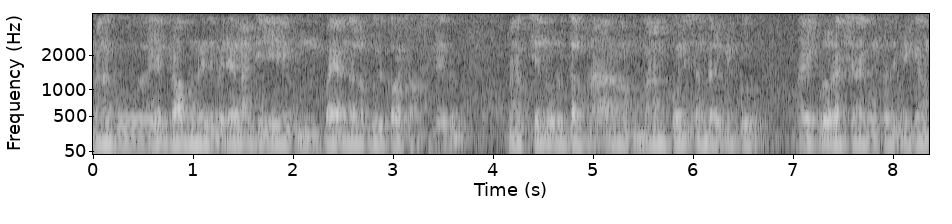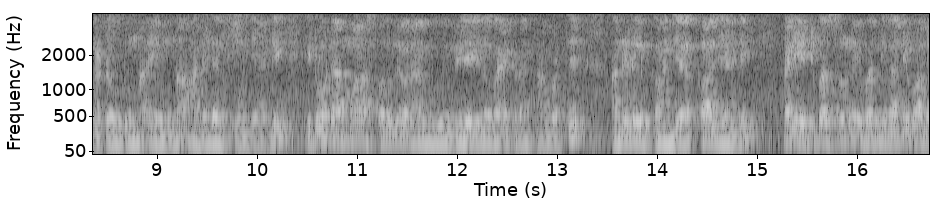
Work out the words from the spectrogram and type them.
మనకు ఏం ప్రాబ్లం లేదు మీరు ఎలాంటి మ్, భయాందోళనకు గురి కావాల్సిన అవసరం లేదు. మనకు చెన్నూరు తరఫున మనం పోలీస్ అందరూ మీకు ఎప్పుడూ రక్షణగా ఉంటుంది. మీకు ఏమైనా డౌట్ ఉన్నా ఏమున్నా హండ్రెడ్ ఎల్కి ఫోన్ చేయండి. ఇటువంటి అనుమానాస్పదలు ఎవరైనా విలేజ్లో కానీ ఎక్కడ కనబడితే హండ్రెడ్ ఎల్కి కాల్ చే కాల్ చేయండి. కానీ ఎట్టి పరిస్థితుల్లో ఎవరిని కానీ వాళ్ళ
